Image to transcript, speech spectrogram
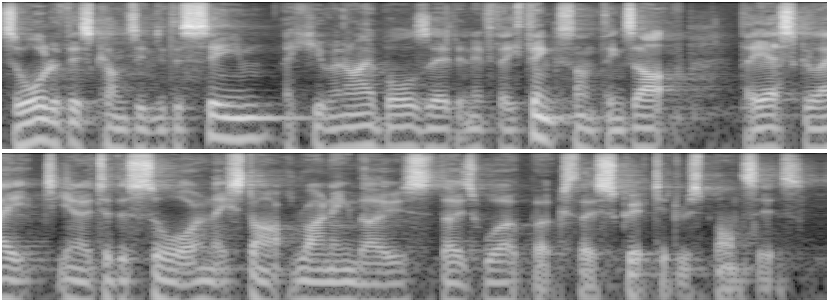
So all of this comes into the SIEM, a human eyeballs it, and if they think something's up, they escalate, you know, to the SOAR and they start running those, those workbooks, those scripted responses.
